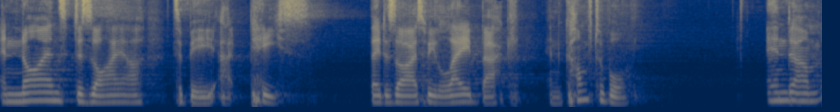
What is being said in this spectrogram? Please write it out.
And nines desire to be at peace. They desire to be laid back and comfortable. And um,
